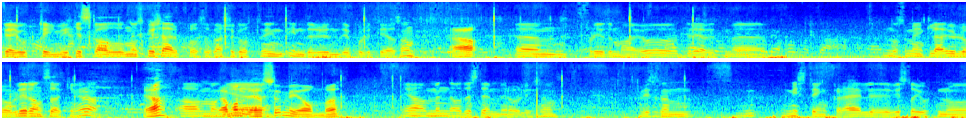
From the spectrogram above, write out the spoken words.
vi har gjort ting vi ikke skal, og nå skal vi skjerpe oss og kanskje gått en indre runde i politiet og sånn. ja. Um, fordi de har jo drevet med noe som egentlig er ulovlige ransakinger. Ja. Mange, ja, man leser jo mye om det. Ja, men, og det stemmer òg, liksom. Hvis de mistenker deg, eller hvis du har gjort noe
